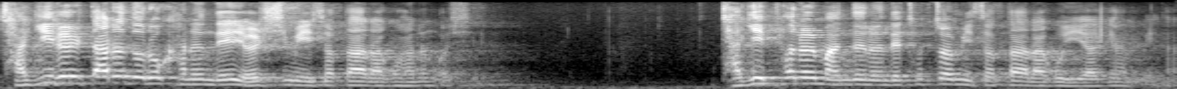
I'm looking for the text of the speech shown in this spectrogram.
자기를 따르도록 하는 데 열심히 있었다라고 하는 것이에요. 자기 편을 만드는 데 초점이 있었다라고 이야기합니다.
